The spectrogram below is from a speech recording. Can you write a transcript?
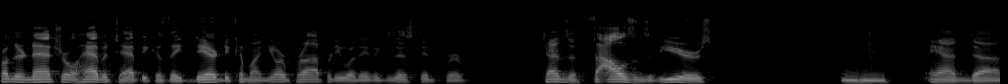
from their natural habitat, because they dared to come on your property where they've existed for tens of thousands of years. Mhm. And uh,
